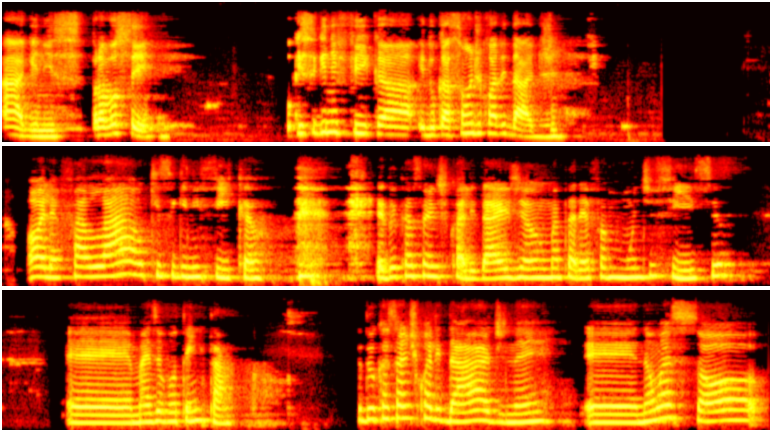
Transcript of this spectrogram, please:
Agnes, para você, o que significa educação de qualidade? Olha, falar o que significa educação de qualidade é uma tarefa muito difícil, é, mas eu vou tentar. Educação de qualidade, né? É, não é só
